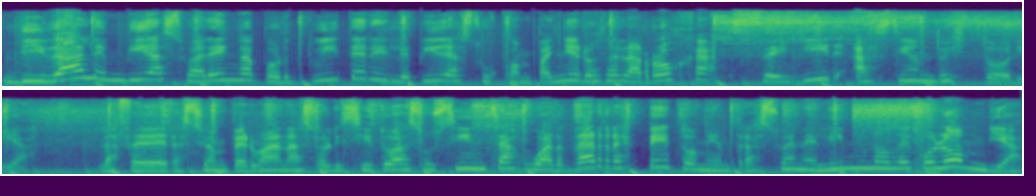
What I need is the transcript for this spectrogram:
Vidal envía su arenga por Twitter y le pide a sus compañeros de La Roja seguir haciendo historia. La Federación Peruana solicitó a sus hinchas guardar respeto mientras suena el himno de Colombia.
